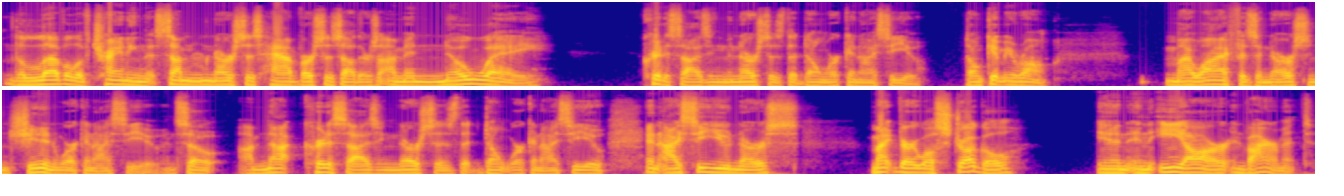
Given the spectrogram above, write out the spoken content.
the level of training that some nurses have versus others, I'm in no way criticizing the nurses that don't work in ICU. Don't get me wrong my wife is a nurse and she didn't work in ICU. And so I'm not criticizing nurses that don't work in ICU. An ICU nurse might very well struggle in an ER environment,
